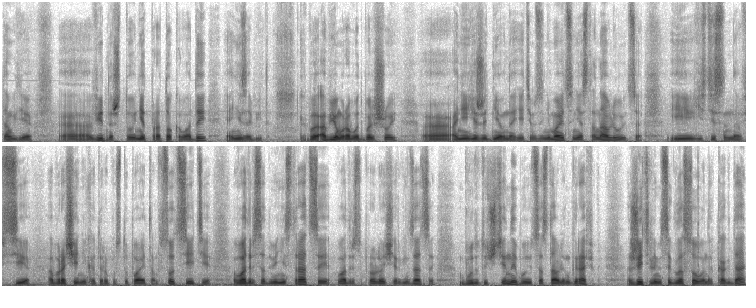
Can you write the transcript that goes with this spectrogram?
Там, где э, видно, что нет протока воды и они забиты. Как бы объем работ большой, э, они ежедневно этим занимаются, не останавливаются. И, естественно, все обращения, которые поступают там, в соцсети, в адрес администрации, в адрес управляющей организации, будут учтены, будет составлен график, жителями согласовано, когда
